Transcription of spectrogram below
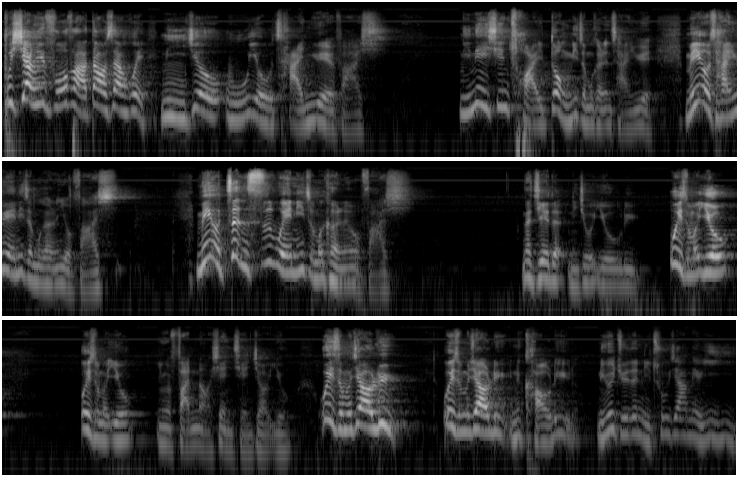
不向于佛法道上会，你就无有禅悦法喜。你内心揣动，你怎么可能禅悦？没有禅悦，你怎么可能有法喜？没有正思维，你怎么可能有法喜？那接着你就忧虑，为什么忧？为什么忧？因为烦恼现前叫忧。为什么叫虑？为什么叫虑？你考虑了，你会觉得你出家没有意义。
